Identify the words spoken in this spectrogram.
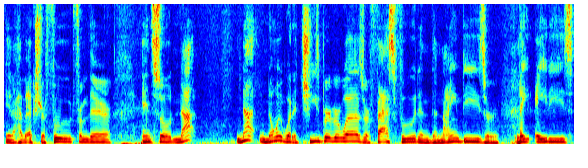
you know, have extra food from there, and so not not knowing what a cheeseburger was or fast food in the 90s or late 80s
